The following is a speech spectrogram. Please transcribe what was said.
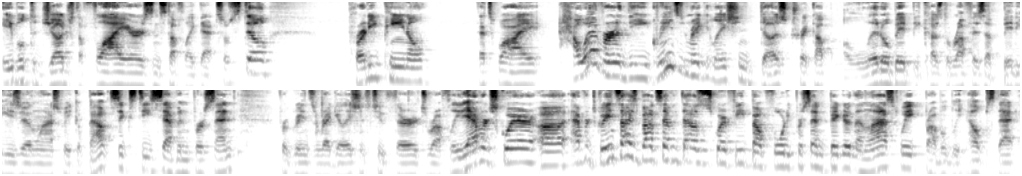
able to judge the flyers and stuff like that. So still pretty penal. That's why, however, the greens and regulation does trick up a little bit because the rough is a bit easier than last week, about 67% for greens and regulations, two thirds roughly. The average square, uh, average green size about 7,000 square feet, about 40% bigger than last week. Probably helps that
